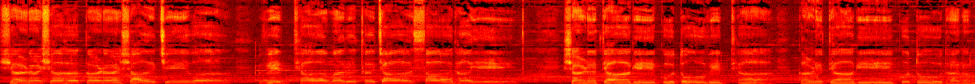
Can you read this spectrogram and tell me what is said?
क्षणशः कणशाचेव विद्यामर्थचा साधयेत् क्षणत्यागे कुतो विद्या, कणत्यागे कुतो धनम्।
